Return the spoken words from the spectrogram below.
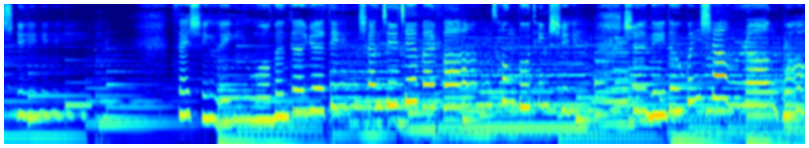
近。在心里，我们的约定像季节摆放，从不停息。是你的微笑让我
